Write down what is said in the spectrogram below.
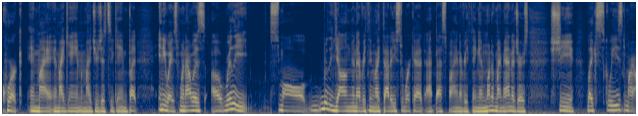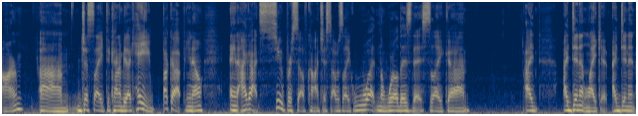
quirk in my in my game in my jujitsu game. But anyways, when I was uh, really small, really young and everything like that. I used to work at, at Best Buy and everything. And one of my managers, she like squeezed my arm, um, just like to kind of be like, hey, buck up, you know? And I got super self conscious. I was like, what in the world is this? Like, uh, I, I didn't like it. I didn't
